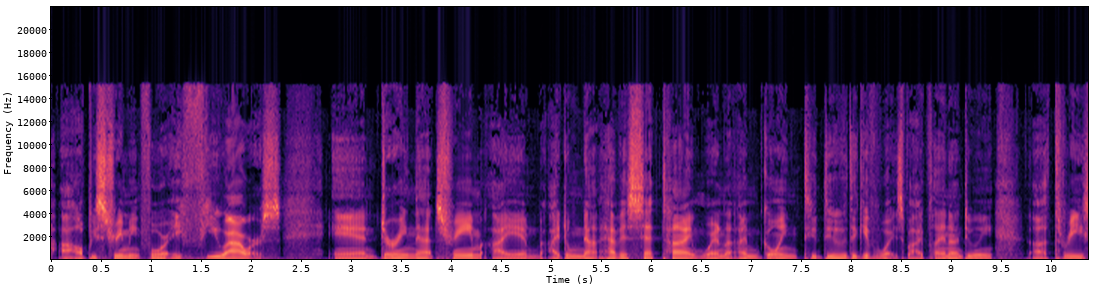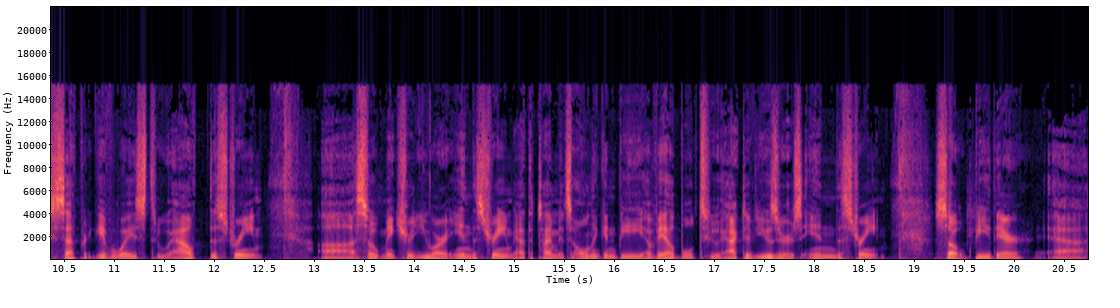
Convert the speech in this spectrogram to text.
uh, I'll be streaming for a few hours. And during that stream, I am I do not have a set time when I'm going to do the giveaways, but I plan on doing uh, three separate giveaways throughout the stream. Uh, so make sure you are in the stream at the time. It's only going to be available to active users in the stream. So be there uh,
